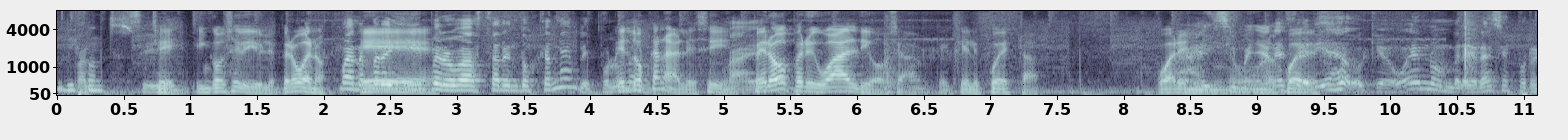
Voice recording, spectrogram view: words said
Difuntos. Sí. Sí, inconcebible. Pero bueno. Bueno, pero, eh, pero va a estar en dos canales, por lo en dos canales, sí. Vaya. Pero, pero igual, digo, o sea, ¿qué, qué le cuesta jugar en Ay, si mañana jueves? qué bueno, hombre. Gracias por Eh,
